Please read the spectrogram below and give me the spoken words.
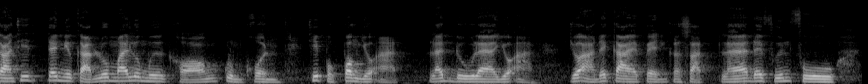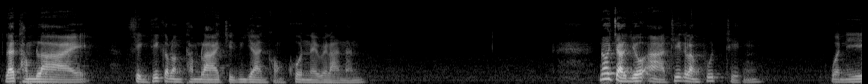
การที่ได้มีโอกาสร่วมไม้ร่วมมือของกลุ่มคนที่ปกป้องโยอาดและดูแลโยอาดโยอาดได้กลายเป็นกษัตริย์ และได้ฟื้นฟูและทำลายสิ่งที่กำลังทำลายจิตวิญญาณของคนในเวลานั้น นอกจากโยอาดที่กำลังพูดถึง วันนี้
